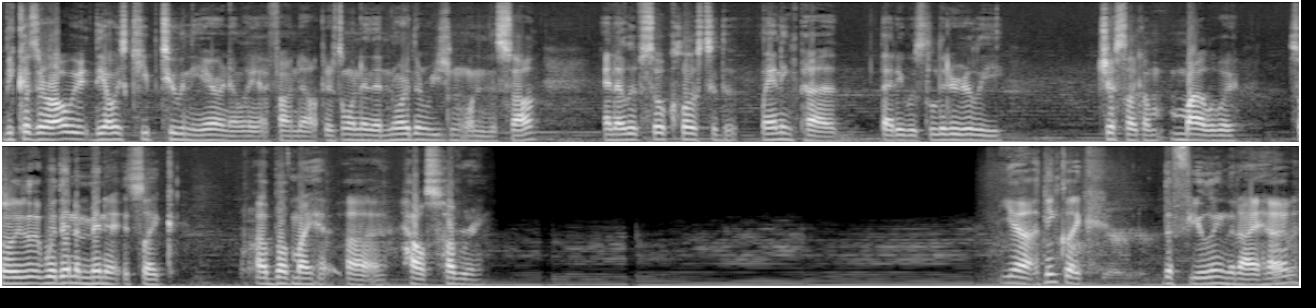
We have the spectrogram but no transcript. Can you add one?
because they're always they always keep two in the air in LA. I found out there's one in the northern region, one in the south, and I live so close to the landing pad that it was literally just like a mile away. So within a minute, it's like above my uh, house hovering. Yeah, I think like the feeling that I had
